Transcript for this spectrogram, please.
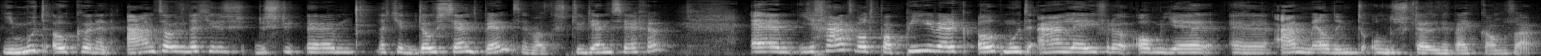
Je moet ook kunnen aantonen dat je, dus de um, dat je docent bent, en wil ik student zeggen. En je gaat wat papierwerk ook moeten aanleveren om je uh, aanmelding te ondersteunen bij Canva.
